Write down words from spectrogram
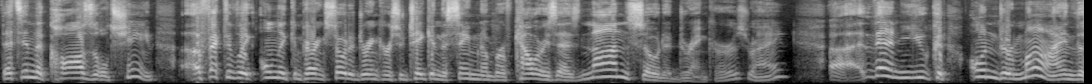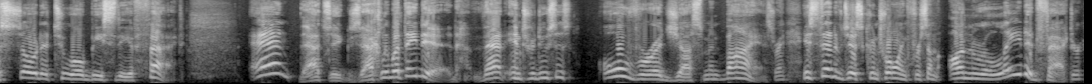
that's in the causal chain, effectively only comparing soda drinkers who take in the same number of calories as non-soda drinkers, right? Uh, then you could undermine the soda to obesity effect. And that's exactly what they did. That introduces over-adjustment bias. Right? Instead of just controlling for some unrelated factor,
